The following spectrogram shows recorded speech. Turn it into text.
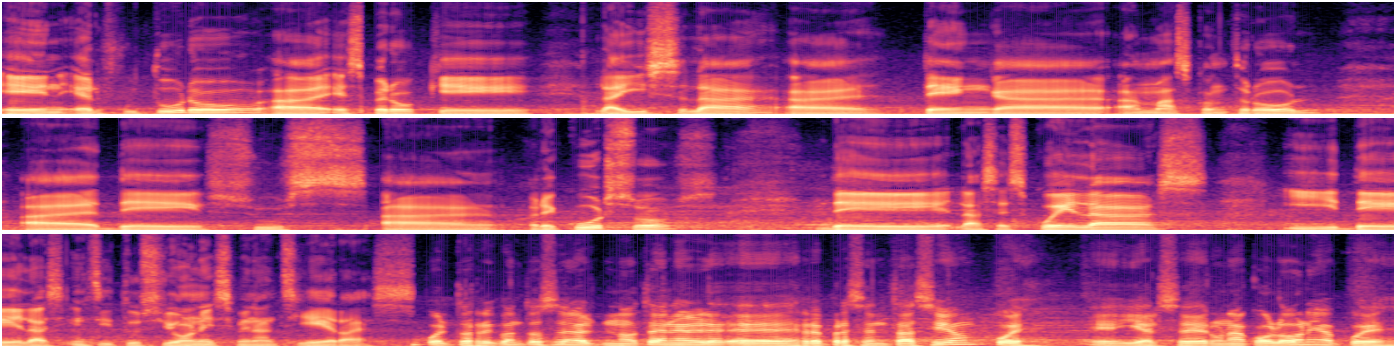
En el futuro uh, espero que la isla uh, tenga uh, más control de sus recursos, de las escuelas, y de las instituciones financieras. Puerto Rico entonces al no tener eh, representación pues, eh, y al ser una colonia pues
